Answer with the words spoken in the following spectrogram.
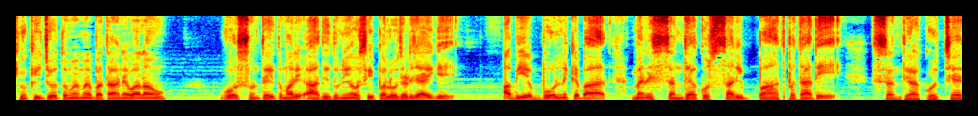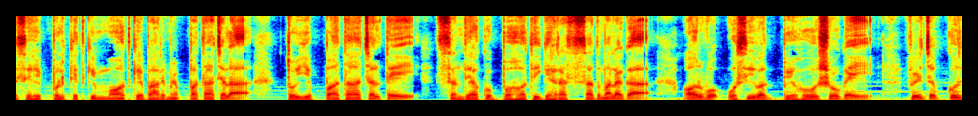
क्योंकि जो तुम्हें मैं बताने वाला हूँ, वो सुनते ही तुम्हारी आधी दुनिया उसी पल उजड़ जाएगी। अब ये बोलने के बाद मैंने संध्या को सारी बात बता दी। संध्या को जैसे ही पुलकित की मौत के बारे में पता चला तो ये पता चलते संध्या को बहुत ही गहरा सदमा लगा और वो उसी वक्त बेहोश हो गई। फिर जब कुछ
